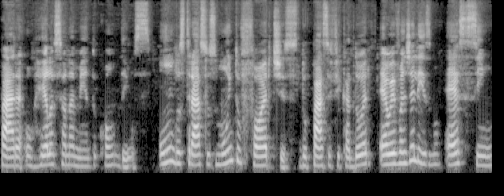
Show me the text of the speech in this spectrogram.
para o relacionamento com Deus. Um dos traços muito fortes do pacificador é o evangelismo. É sim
